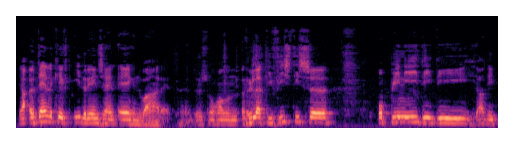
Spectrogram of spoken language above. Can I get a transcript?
Ja, uiteindelijk heeft iedereen zijn eigen waarheid. hè. Dus nogal een relativistische opinie die, die, ja, die,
